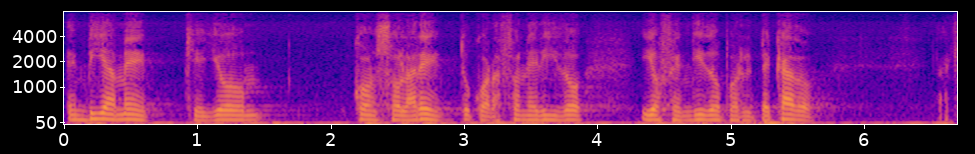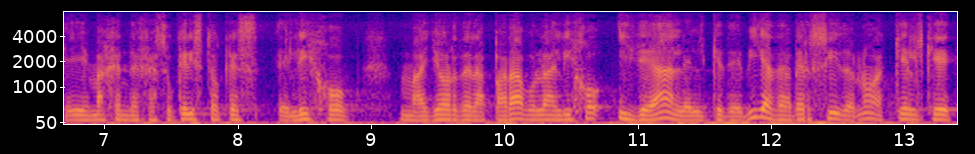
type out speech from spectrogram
envíame que yo consolaré tu corazón herido y ofendido por el pecado. Aquella imagen de Jesucristo que es el hijo mayor de la parábola, el hijo ideal, el que debía de haber sido, ¿no? Aquel que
